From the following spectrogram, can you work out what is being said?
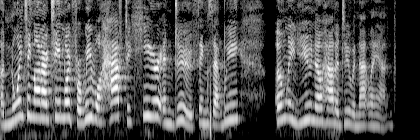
anointing on our team, Lord, for we will have to hear and do things that we only you know how to do in that land.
